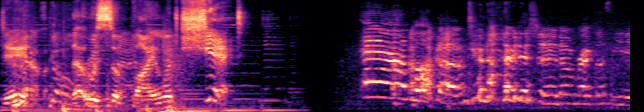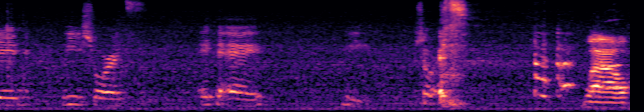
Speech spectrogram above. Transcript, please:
Damn, that was some violent shit! And welcome to another edition of Wreckless Eating WE Shorts, aka WE Shorts. Wow.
